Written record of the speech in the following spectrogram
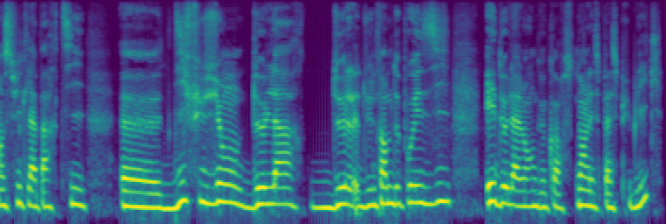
ensuite la partie euh, diffusion de l'art, d'une forme de poésie poésie et de la langue corse dans l'espace public,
